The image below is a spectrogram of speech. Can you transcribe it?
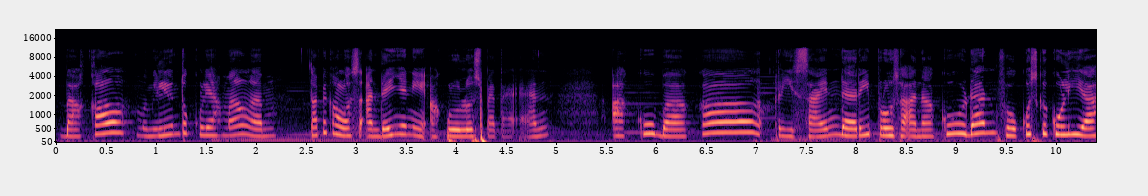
bakal memilih untuk kuliah malam. Tapi kalau seandainya nih aku lulus PTN, aku bakal resign dari perusahaan aku dan fokus ke kuliah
